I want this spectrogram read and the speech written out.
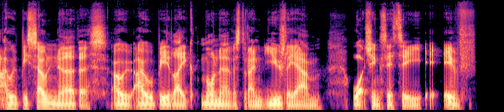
I would be so nervous. I would, I would be like more nervous than I usually am watching City if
